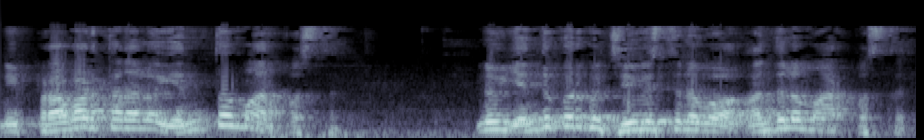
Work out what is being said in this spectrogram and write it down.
నీ ప్రవర్తనలో ఎంతో మార్పు వస్తుంది. నువ్వు ఎందుకొరకు జీవిస్తున్నావో అందులో మార్పు వస్తుంది.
